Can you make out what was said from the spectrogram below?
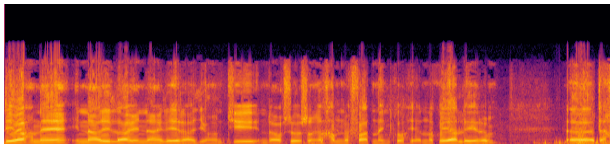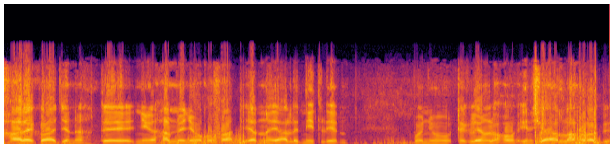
دي واخ ني إنا لله وإنا إليه راجعون تي ندوكل سوسو نيب خامنا فات نانكو يالنكو يالا يرم te xaaree ko àjjana. Te ñi nga xam ne ñoo ko faat yal na yàlla niit leen ba ñu teg leen loxo incha allah rabbi.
